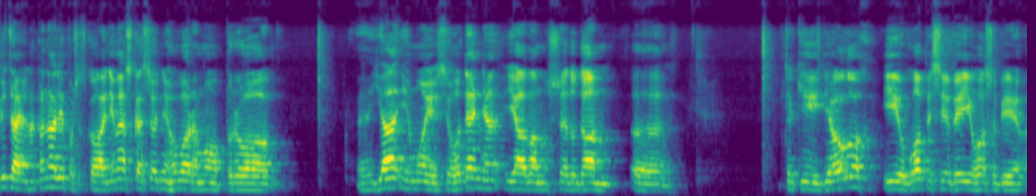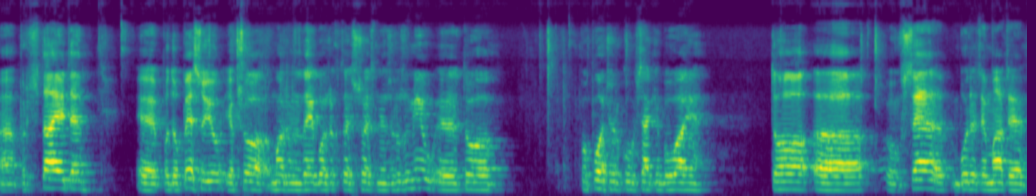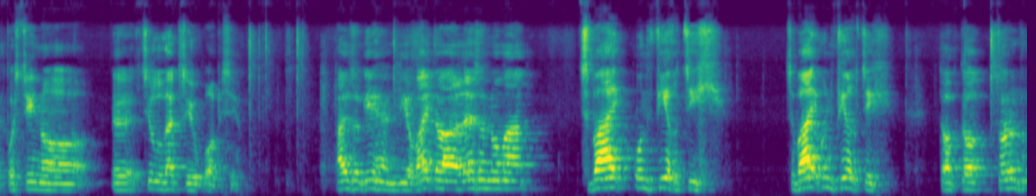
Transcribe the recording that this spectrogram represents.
Вітаю на каналі Початкова Німецька. Сьогодні говоримо про е, я і моє сьогодення. Я вам ще додам е, такий діалог, і в описі ви його собі е, прочитаєте. Е, подописую. Якщо, може, не дай Боже, хтось щось не зрозумів, е, то по почерку всяке буває, то е, все будете мати постійно е, цілу лекцію в описі. Also gehen wir weiter. Lesson Nummer 42. 42. Тобто 42.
